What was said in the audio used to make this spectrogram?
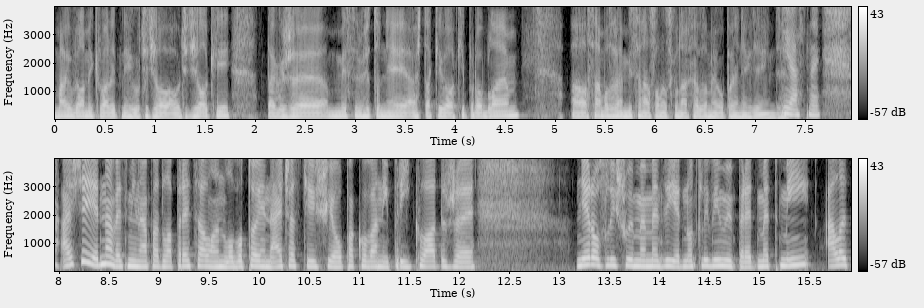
majú veľmi kvalitných učiteľov a učiteľky, takže myslím, že to nie je až taký veľký problém. A samozrejme, my sa na Slovensku nachádzame úplne niekde inde. Jasné. A ešte jedna vec mi napadla predsa len, lebo to je najčastejšie opakovaný príklad, že nerozlišujme medzi jednotlivými predmetmi, ale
